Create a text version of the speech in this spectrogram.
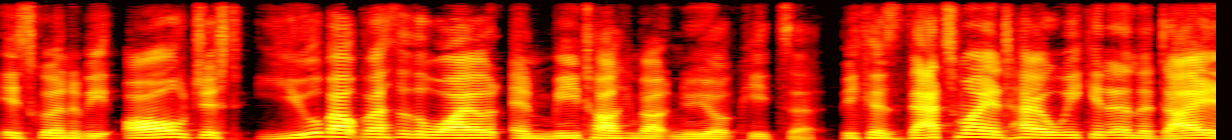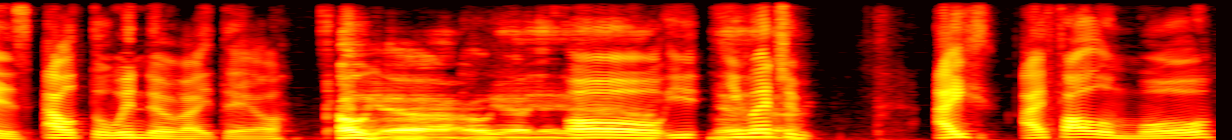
is going to be all just you about Breath of the Wild and me talking about New York pizza because that's my entire weekend and the diet is out the window right there. Oh yeah, oh yeah, yeah, yeah. Oh, you, Yeah. you mentioned I I follow more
